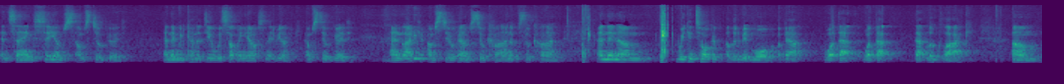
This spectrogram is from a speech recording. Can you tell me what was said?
and saying, see, I'm, I'm still good. And then we'd kind of deal with something else and they'd be like, I'm still good. And like, I'm still good, I'm still kind, I'm still kind. And then um, we can talk a, little bit more about what that, what that, that looked like. Um,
